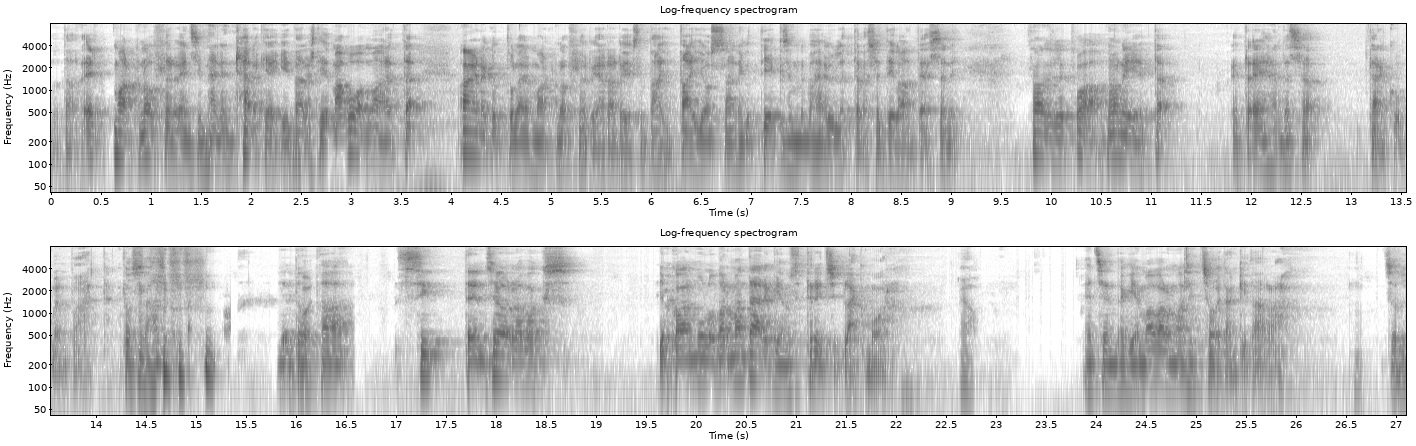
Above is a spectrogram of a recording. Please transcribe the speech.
Tota, Mark Knopfler ensimmäinen tärkeä kitaristi. Mä huomaan, että aina kun tulee Mark Knopfleria radiosta tai, tai jossain, niin tiedätkö, semmoinen vähän yllättävässä tilanteessa, niin mä oon silleen, että wow, no niin, että, että eihän tässä tämän kummempaa. Että tossahan ja tota, sitten seuraavaksi, joka on mulla varmaan tärkein, on sitten Richie Blackmore. Joo. Et sen takia mä varmaan sitten soitan kitaraa se oli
